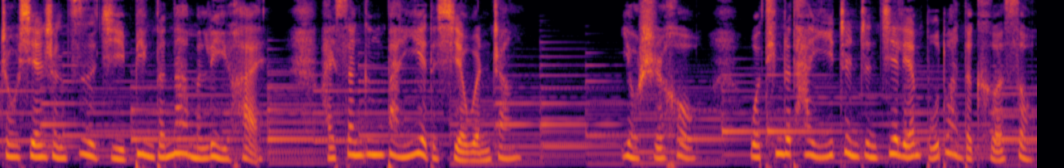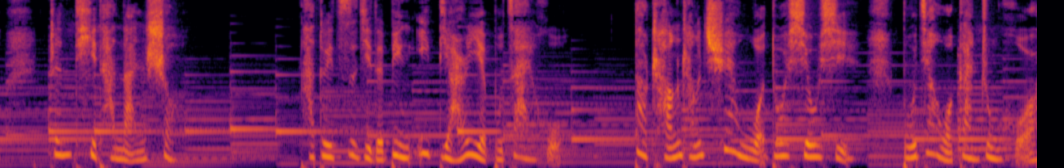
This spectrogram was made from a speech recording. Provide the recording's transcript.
周先生自己病得那么厉害，还三更半夜的写文章，有时候我听着他一阵阵接连不断的咳嗽。”真替他难受。他对自己的病一点儿也不在乎，倒常常劝我多休息，不叫我干重活。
